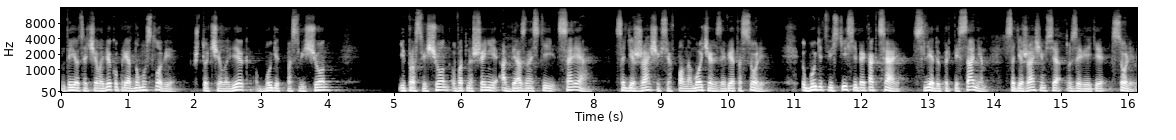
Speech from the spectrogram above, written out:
дается человеку при одном условии – что человек будет посвящен и просвещен в отношении обязанностей царя, содержащихся в полномочиях завета соли, и будет вести себя как царь, следуя предписаниям, содержащимся в завете соли.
